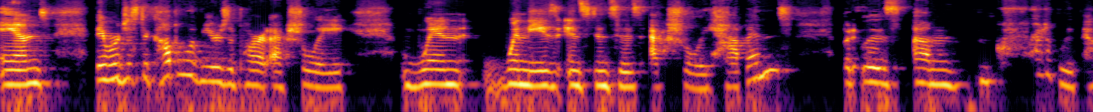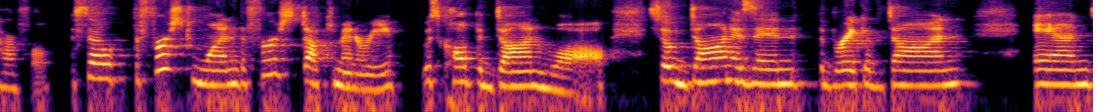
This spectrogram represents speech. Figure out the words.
And they were just a couple of years apart actually when when these instances actually happened but it was um, incredibly powerful. So the first one, the first documentary was called The Dawn Wall. So dawn is in the break of dawn, and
